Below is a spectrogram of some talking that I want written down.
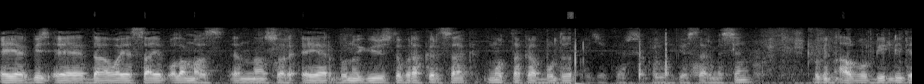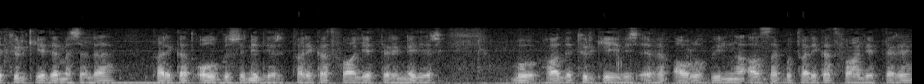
Eğer biz e, davaya sahip olamaz ondan sonra eğer bunu yüzüstü bırakırsak mutlaka burada da gelecekler. Allah göstermesin. Bugün Avrupa Birliği de Türkiye'de mesela tarikat olgusu nedir? Tarikat faaliyetleri nedir? Bu halde Türkiye'yi biz efendim, Avrupa Birliği'ne alsak bu tarikat faaliyetleri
